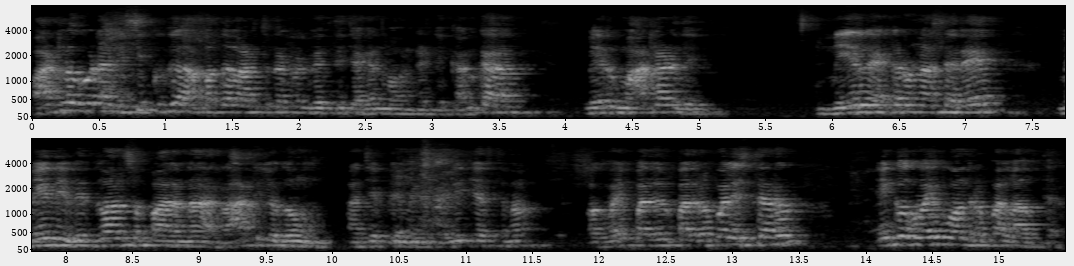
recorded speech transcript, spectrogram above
వాటిలో కూడా నిసిగ్గుగా అబద్ధాలు ఆడుతున్నటువంటి వ్యక్తి జగన్మోహన్ రెడ్డి. కనుక మీరు మాట్లాడేది మీరు ఎక్కడున్నా సరే మీది విద్వాంస పాలన రాతి యుగం అని చెప్పి మేము తెలియజేస్తున్నాం. ఒకవైపు పది పది రూపాయలు ఇస్తారు ఇంకొక వైపు వంద రూపాయలు లాగుతారు.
